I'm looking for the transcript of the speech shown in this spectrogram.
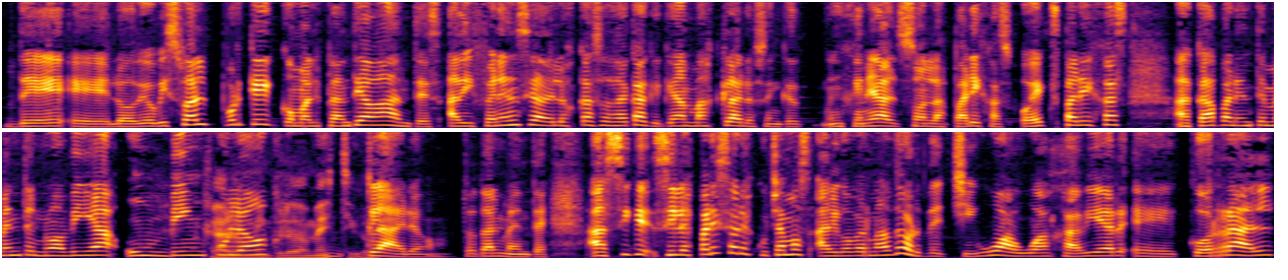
de eh, lo audiovisual, porque como les planteaba antes, a diferencia de los casos de acá que quedan más claros en que en general son las parejas o exparejas, acá aparentemente no había un vínculo, un vínculo doméstico. Claro, totalmente. Así que si les parece ahora escuchamos al gobernador de Chihuahua, Javier eh, Corral,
